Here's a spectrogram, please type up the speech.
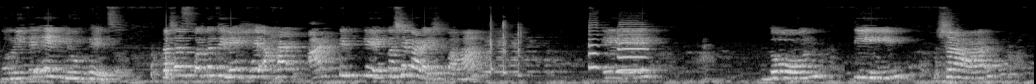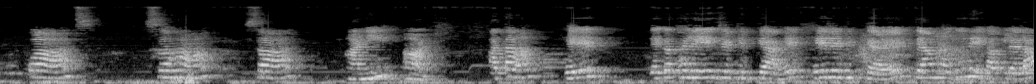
म्हणून इथे एक लिहून घ्यायचं. तशाच पद्धतीने हे आठ टिपके कसे काढायचे पहा? एक दोन तीन चार पाच सहा सात आणि आठ. आता हे एका खाली एक जे ठिपके आहेत हे जे ठिपके आहेत त्यामधून एक आपल्याला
